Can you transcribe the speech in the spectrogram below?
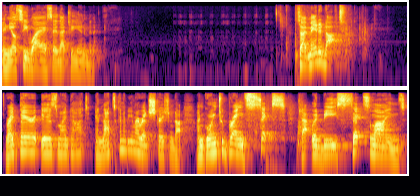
And you'll see why I say that to you in a minute. So I've made a dot. Right there is my dot, and that's gonna be my registration dot. I'm going to bring six, that would be six lines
